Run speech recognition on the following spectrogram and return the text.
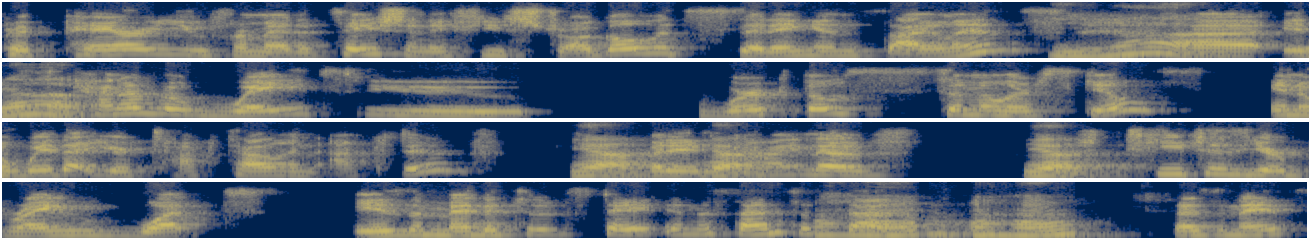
prepare you for meditation if you struggle with sitting in silence yeah uh, it's yeah. kind of a way to work those similar skills in a way that you're tactile and active yeah but it yeah. kind of yeah teaches your brain what is a meditative state in a sense if mm-hmm, that mm-hmm. resonates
